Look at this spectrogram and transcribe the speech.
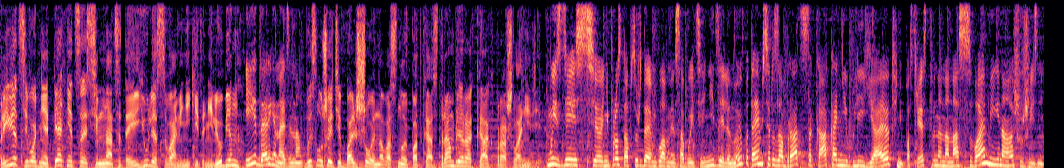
Привет, сегодня пятница, 17 июля, с вами Никита Нелюбин. И Дарья Надина. Вы слушаете большой новостной подкаст Рамблера «Как прошла неделя». Мы здесь э, не просто обсуждаем главные события недели, но и пытаемся разобраться, как они влияют непосредственно на нас с вами и на нашу жизнь.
